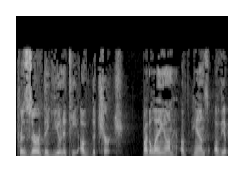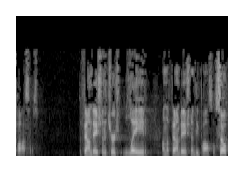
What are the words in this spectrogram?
preserve the unity of the church by the laying on of hands of the apostles. The foundation of the church laid on the foundation of the apostles. So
